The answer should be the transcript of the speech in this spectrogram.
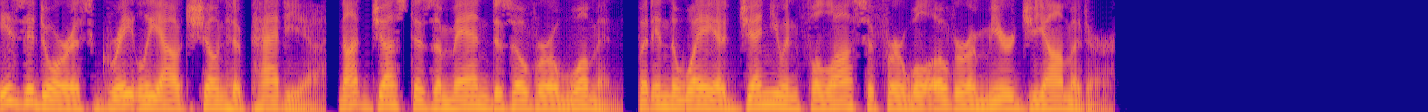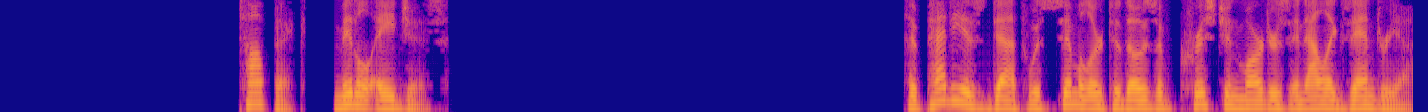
Isidorus greatly outshone Hypatia, not just as a man does over a woman, but in the way a genuine philosopher will over a mere geometer. Middle Ages Hypatia's death was similar to those of Christian martyrs in Alexandria,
